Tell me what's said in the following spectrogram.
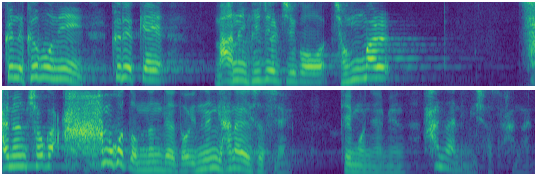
근데 그분이 그렇게 많은 빚을 지고 정말 사면초가 아무것도 없는데도 있는 게 하나가 있었어요. 그게 뭐냐면 하나님이셨어요, 하나님.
